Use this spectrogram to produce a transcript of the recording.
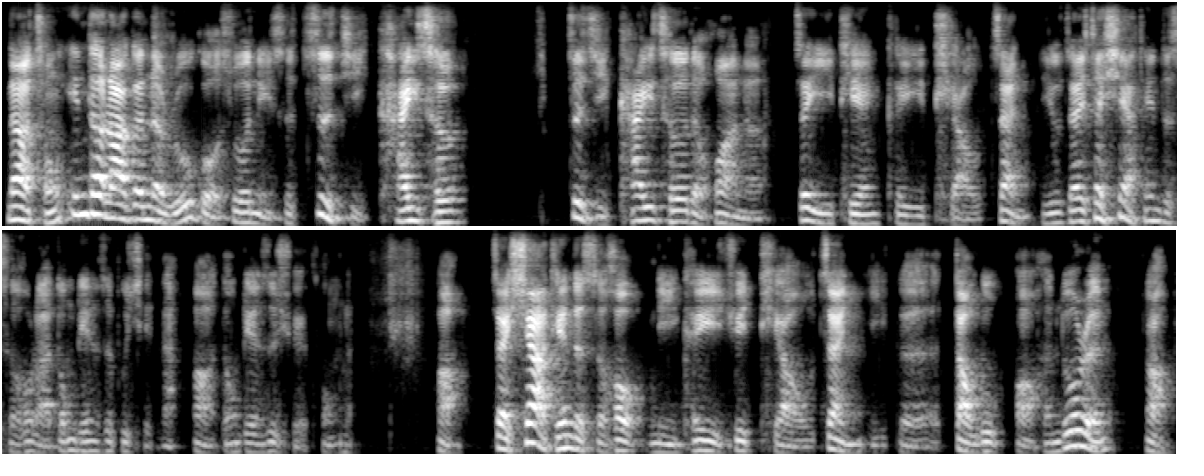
那从因特拉根呢，如果说你是自己开车，自己开车的话呢？这一天可以挑战，有在在夏天的时候啦，冬天是不行的啊，冬天是雪封的啊，在夏天的时候你可以去挑战一个道路啊，很多人啊，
